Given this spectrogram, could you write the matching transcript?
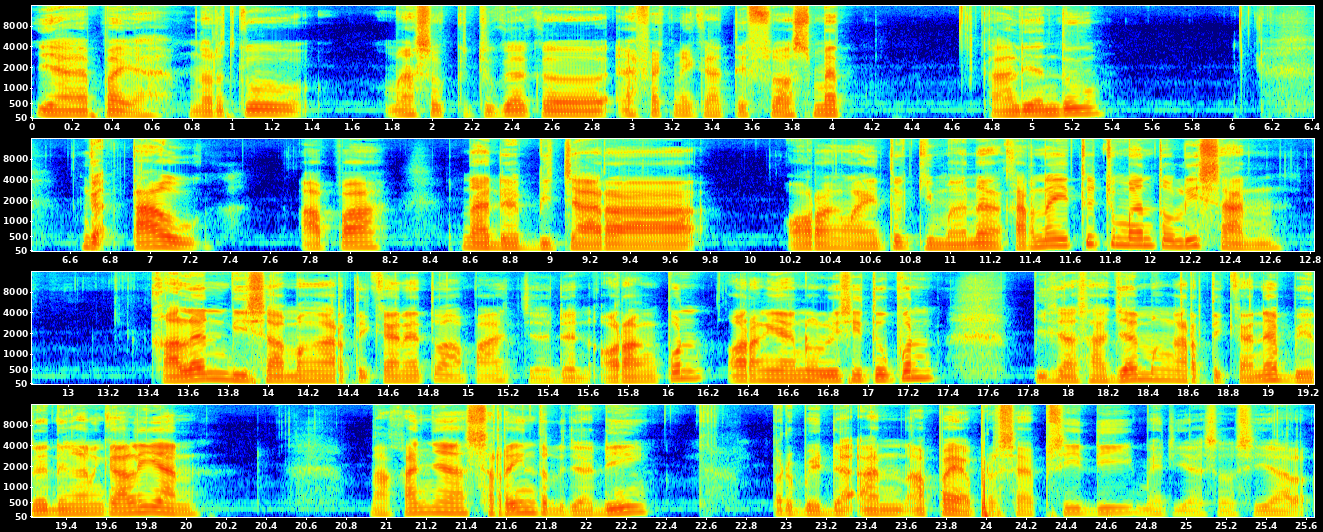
ya apa ya menurutku masuk juga ke efek negatif sosmed. Kalian tuh nggak tahu apa nada bicara orang lain itu gimana karena itu cuma tulisan. Kalian bisa mengartikannya itu apa aja dan orang pun orang yang nulis itu pun bisa saja mengartikannya beda dengan kalian. Makanya sering terjadi perbedaan apa ya persepsi di media sosial.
